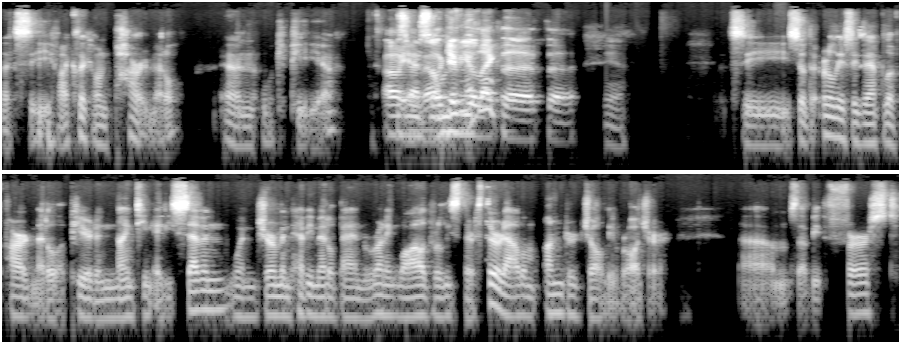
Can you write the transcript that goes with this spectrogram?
let's see if I click on pirate metal on Wikipedia. oh Is yeah, there they'll some give you like the the yeah. Let's see. So the earliest example of pirate metal appeared in 1987 when German heavy metal band Running Wild released their third album Under Jolly Roger. Um, so that'd be the first.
